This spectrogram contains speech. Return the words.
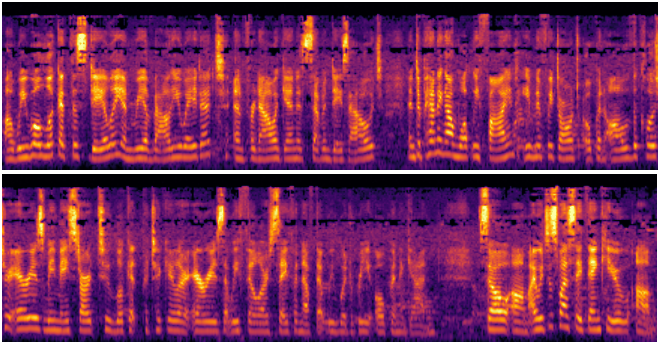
Uh, we will look at this daily and reevaluate it. And for now, again, it's seven days out. And depending on what we find, even if we don't open all of the closure areas, we may start to look at particular areas that we feel are safe enough that we would reopen again. So um, I would just want to say thank you um,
